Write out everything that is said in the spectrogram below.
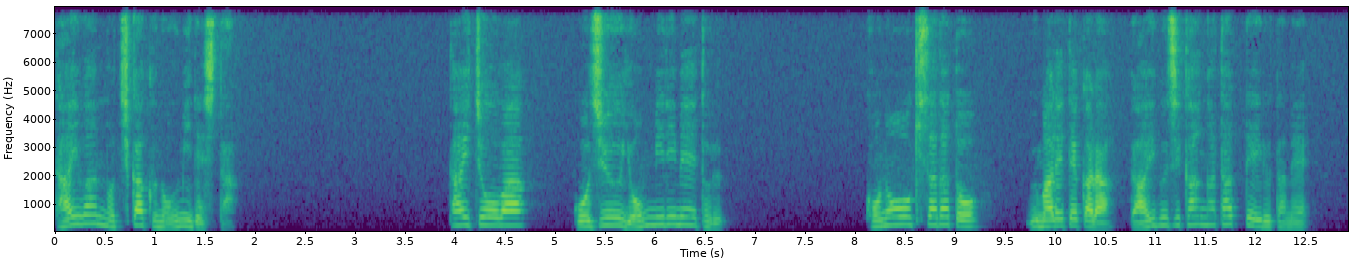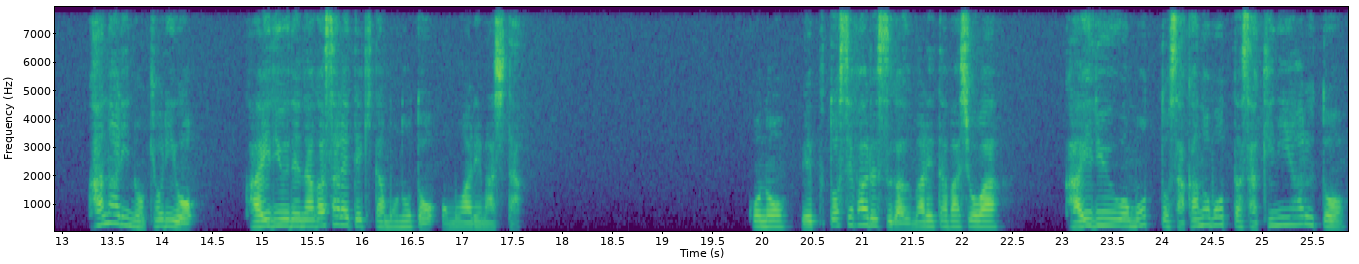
台湾の近くの海でした。体長は54ミリメートル。この大きさだと生まれてからだいぶ時間が経っているため、かなりの距離を海流で流されてきたものと思われました。このレプトセファルスが生まれた場所は海流をもっと遡った先にあると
